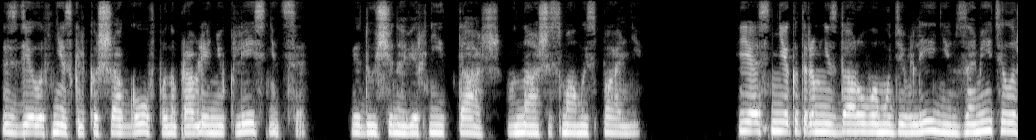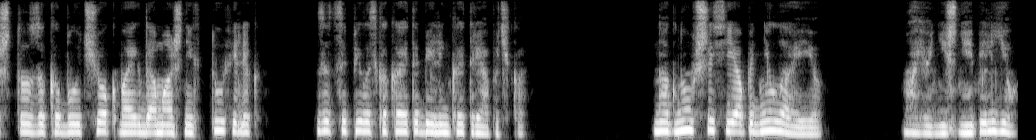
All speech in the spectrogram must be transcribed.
Сделав несколько шагов по направлению к лестнице, ведущей на верхний этаж, в нашей с мамой спальни, я с некоторым нездоровым удивлением заметила, что за каблучок моих домашних туфелек зацепилась какая-то беленькая тряпочка. Нагнувшись, я подняла ее. Мое нижнее белье.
